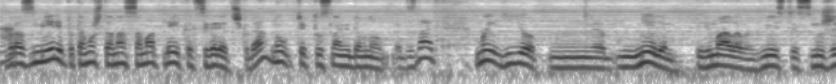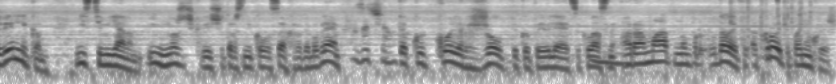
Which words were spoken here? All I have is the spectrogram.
да? в размере, потому что она сама тлеет, как сигареточка, да? Ну, те, кто с нами давно это знает, мы ее мелем перемалываем вместе с можжевельником и с тимьяном. И немножечко еще тростникового сахара добавляем. Зачем? Такой колер желтый такой появляется, классный Мгм. аромат. Ну, про- открой, ты открой, ты понюхаешь.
